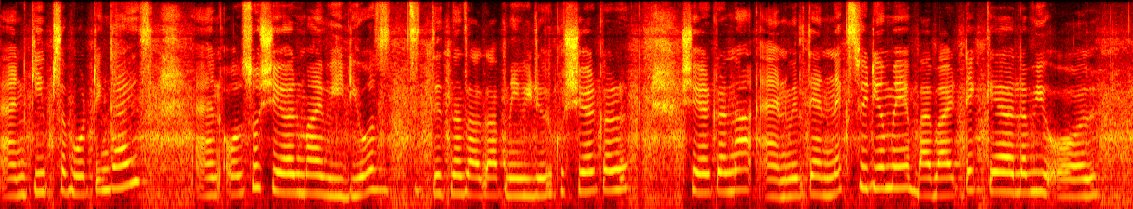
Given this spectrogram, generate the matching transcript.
and keep supporting guys and also share my videos जितना ज़्यादा आप मेरी वीडियो को शेयर कर शेयर करना. एंड मिलते हैं नेक्स्ट वीडियो में. Bye bye take care love you all.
